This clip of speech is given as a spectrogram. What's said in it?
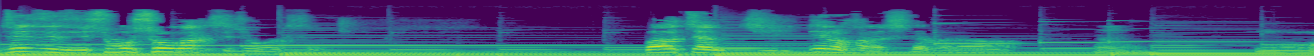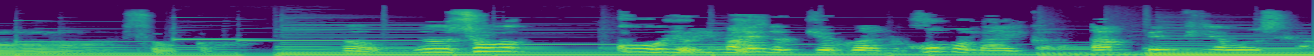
全然全然、もう小学生、小学生。ばあちゃん家での話だから、そうか。うん。小学校より前の記憶はほぼないから、断片的なものしか。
